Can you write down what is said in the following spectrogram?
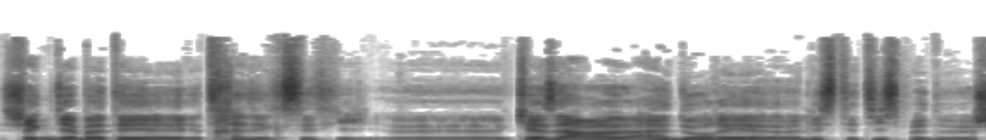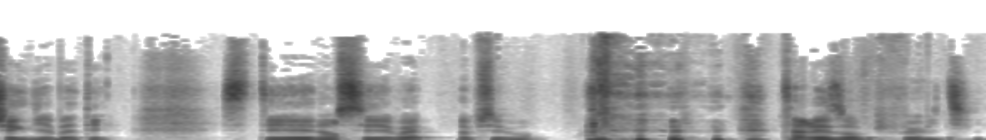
Cheikh Diabaté, très esthétique. Euh, a adoré l'esthétisme de Cheikh Diabaté. C'était, non, c'est, ouais, absolument. T'as raison, Pipovici.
